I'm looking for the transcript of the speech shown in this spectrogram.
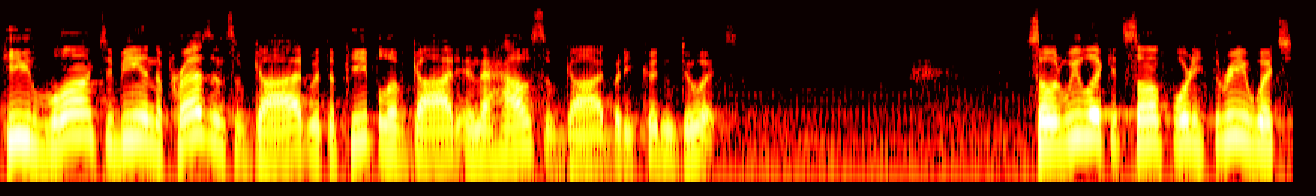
he longed to be in the presence of God with the people of God in the house of God, but he couldn't do it. So when we look at Psalm 43, which,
